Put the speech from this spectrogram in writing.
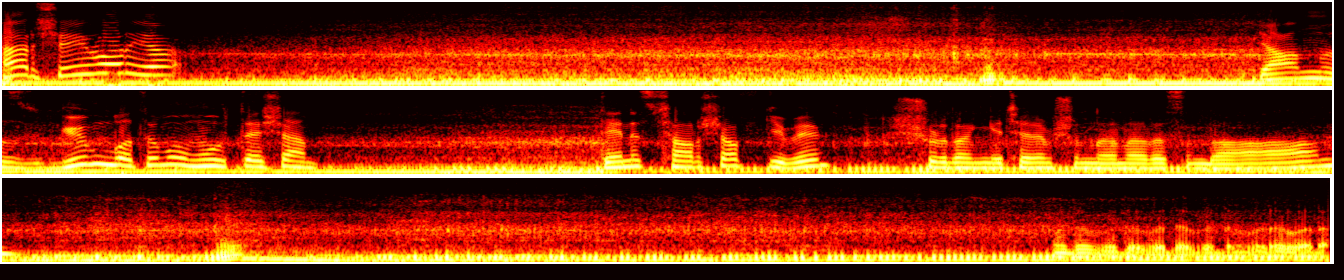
Her şey var ya. Yalnız gün batımı muhteşem. Deniz çarşaf gibi. Şuradan geçelim şunların arasından. Vıdı vıdı vıdı vıdı vıdı vıdı.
